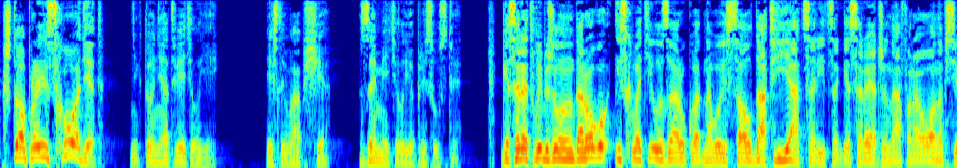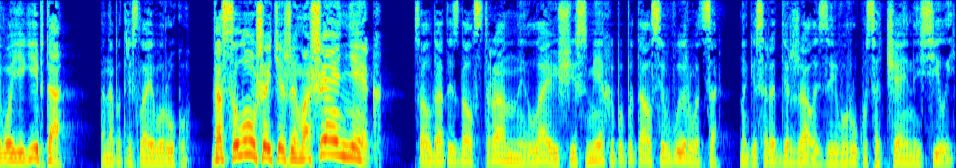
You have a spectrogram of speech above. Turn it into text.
«Что происходит?» Никто не ответил ей, если вообще заметил ее присутствие. Гессерет выбежала на дорогу и схватила за руку одного из солдат. «Я, царица Гессерет, жена фараона всего Египта!» Она потрясла его руку. «Да слушайте же, мошенник!» Солдат издал странный, лающий смех и попытался вырваться, но Гессерет держалась за его руку с отчаянной силой.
